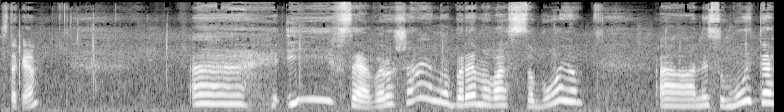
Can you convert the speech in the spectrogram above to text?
Ось таке. Е, і все, вирушаємо, беремо вас з собою. Не сумуйте,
